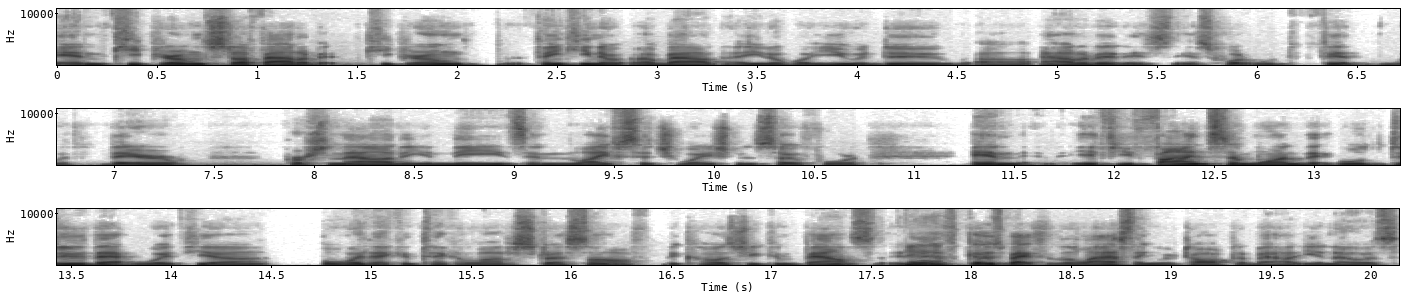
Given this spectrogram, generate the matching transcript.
And keep your own stuff out of it. Keep your own thinking about you know what you would do uh, out of it. it is is what would fit with their personality and needs and life situation and so forth. And if you find someone that will do that with you boy, that can take a lot of stress off because you can bounce. Yeah. It goes back to the last thing we talked about. You know, it's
